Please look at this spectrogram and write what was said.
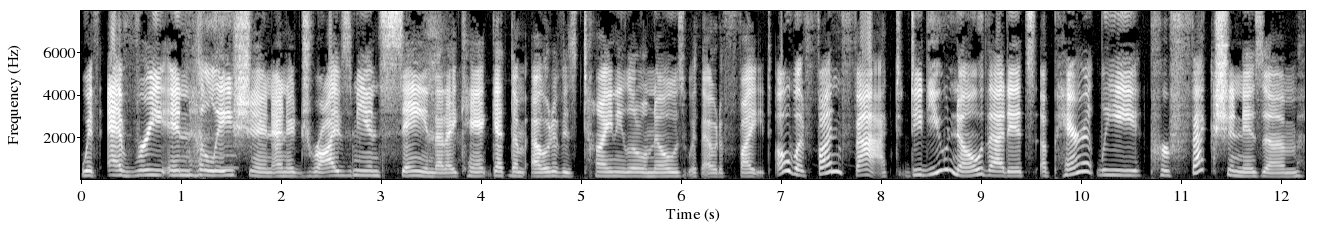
with every inhalation and it drives me insane that I can't get them out of his tiny little nose without a fight. Oh, but fun fact, did you know that it's apparently perfectionism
